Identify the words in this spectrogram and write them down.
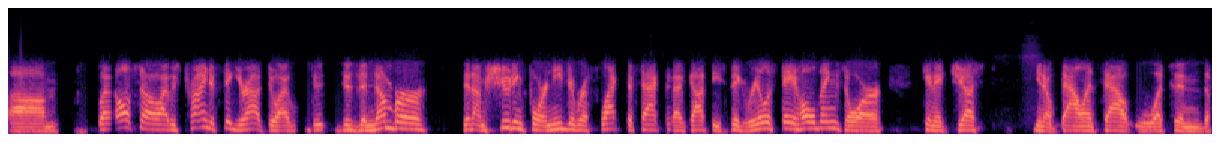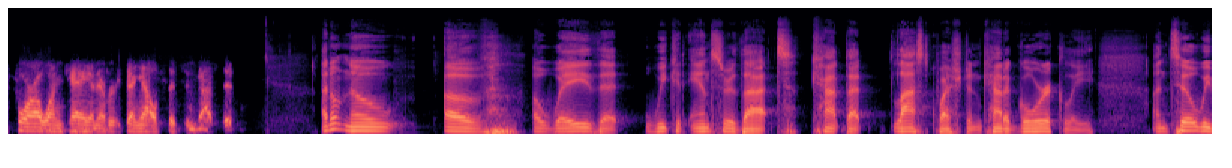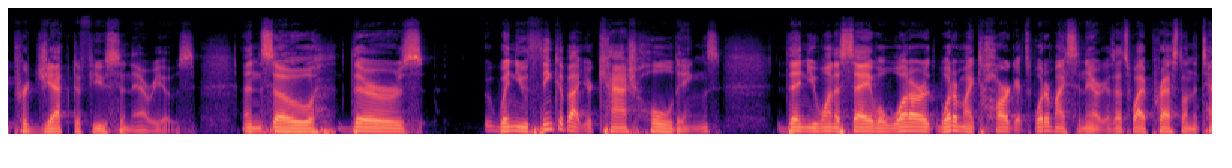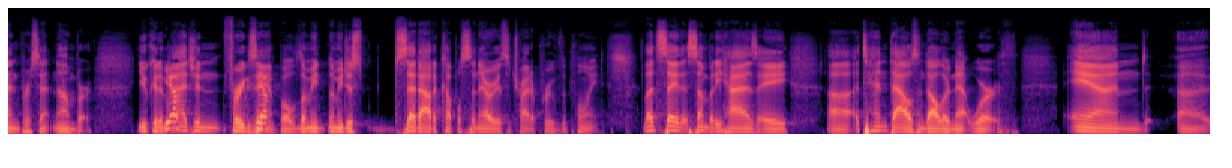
Um, but also, I was trying to figure out: do I do, does the number that I'm shooting for need to reflect the fact that I've got these big real estate holdings, or can it just, you know, balance out what's in the 401k and everything else that's invested? I don't know of a way that we could answer that cat that last question categorically until we project a few scenarios. And so there's when you think about your cash holdings, then you want to say, well, what are what are my targets? What are my scenarios? That's why I pressed on the 10% number. You could imagine, yep. for example, yep. let me let me just set out a couple scenarios to try to prove the point. Let's say that somebody has a uh, a ten thousand dollar net worth, and uh,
